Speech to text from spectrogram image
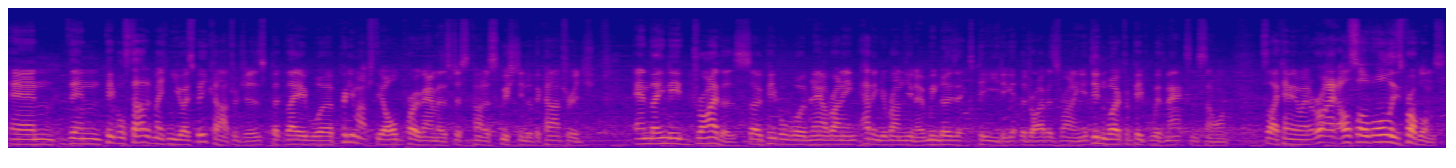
And then people started making USB cartridges, but they were pretty much the old programmers just kind of squished into the cartridge. And they need drivers, so people were now running, having to run, you know, Windows XP to get the drivers running. It didn't work for people with Macs and so on. So I came in and went, right, I'll solve all these problems.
